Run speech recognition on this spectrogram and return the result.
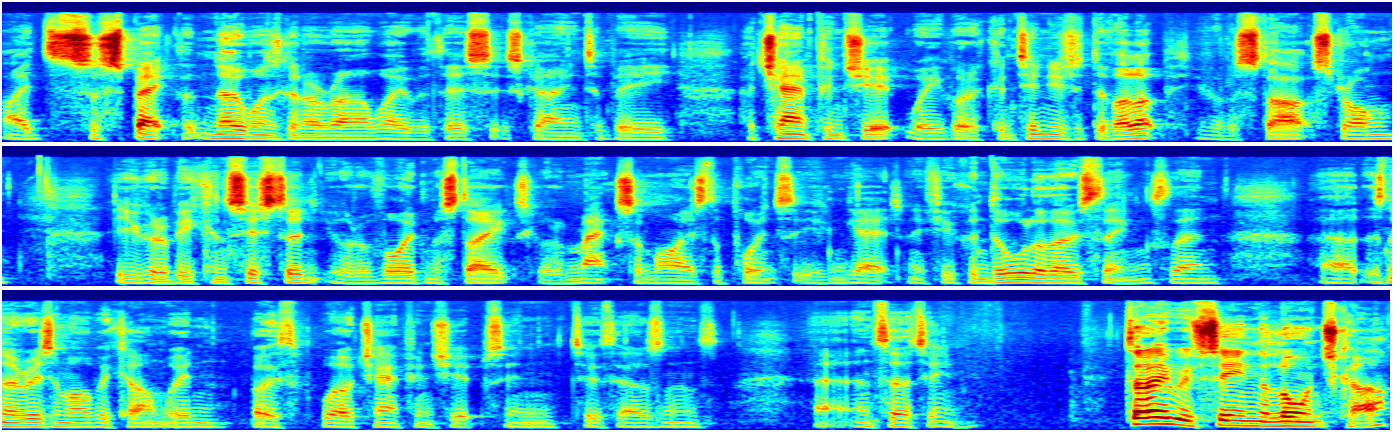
I suspect that no one's going to run away with this. It's going to be a championship where you've got to continue to develop, you've got to start strong, You've got to be consistent, you've got to avoid mistakes, you've got to maximise the points that you can get. And if you can do all of those things, then uh, there's no reason why we can't win both World Championships in 2013. Today we've seen the launch car,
